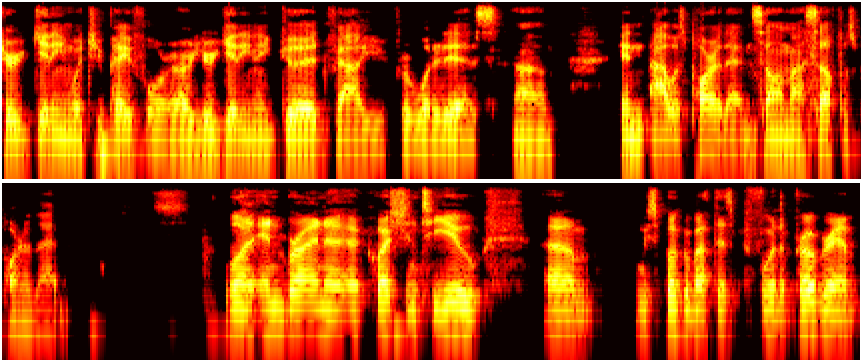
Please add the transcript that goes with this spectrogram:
you're getting what you pay for or you're getting a good value for what it is. Um, and I was part of that, and selling myself was part of that. Well, and Brian, a, a question to you. Um, we spoke about this before the program.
